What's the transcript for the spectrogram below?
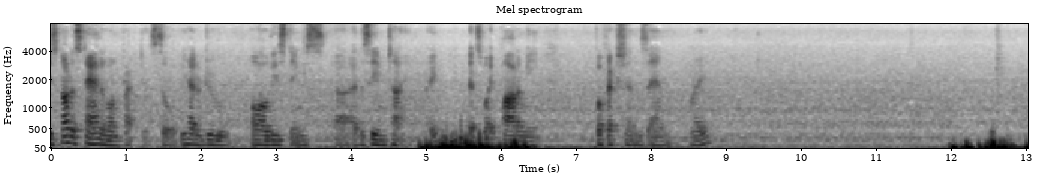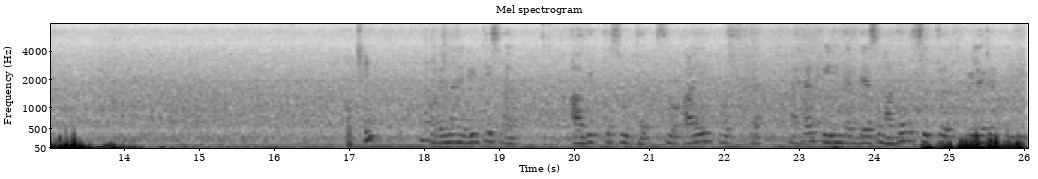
is not a standalone practice. So we had to do all these things uh, at the same time right? That's why parami perfections and right okay Now, when I read this uh, Aditta Sutta, so I was, uh, I had a feeling that there's another sutta related to the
